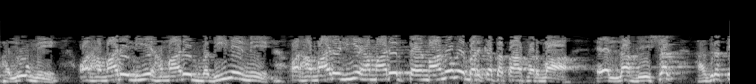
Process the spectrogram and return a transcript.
پھلوں میں اور ہمارے لیے، ہمارے مدینے میں اور ہمارے لیے، ہمارے پیمانوں میں برکت عطا فرما۔ اے اللہ، بے شک حضرت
